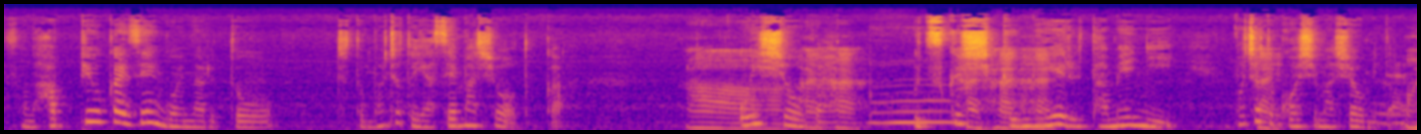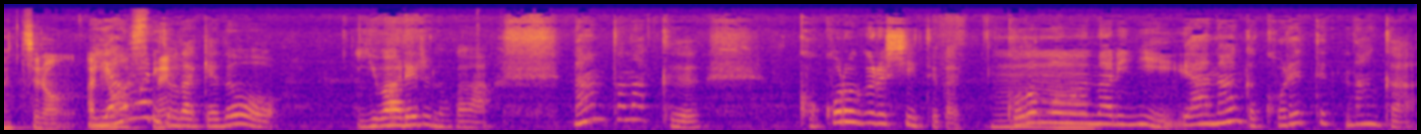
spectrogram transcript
その発表会前後になるとちょっともうちょっと痩せましょうとかお衣装が美しく見えるためにもうちょっとこうしましょうみたいな。もちろんやんわりとだけど言われるのがなんとなく心苦しいっていうか子供なりに、いやなんかこれってなんか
